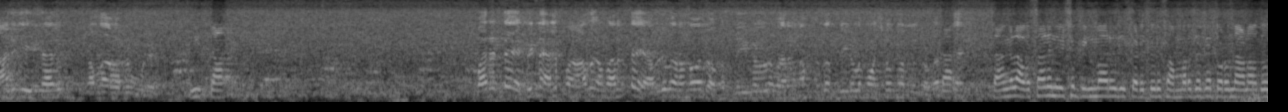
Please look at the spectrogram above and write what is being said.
ആര് ജയിച്ചാലും നമ്മൾ അവരുടെ കൂടെ ഈ വരട്ടെ പിന്നെ അല്ല അത് വരട്ടെ. അവർ വരണമല്ലോ. അപ്പോൾ സ്ത്രീകൾ വരണം. എന്താ സ്ത്രീകൾ മോശമൊന്നുമല്ലല്ലോ. വരട്ടെ. താങ്കൾ അവസാന നിമിഷം പിന്മാറിയത് കടുത്തൊരു സമ്മർദ്ദത്തെ തുടർന്നാണോ അതോ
